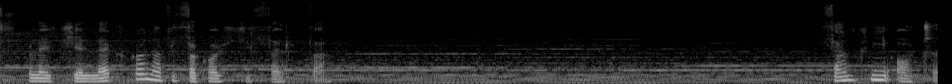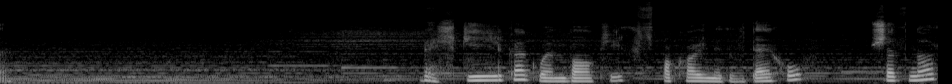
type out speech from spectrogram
spleć je lekko na wysokości serca. Zamknij oczy. Weź kilka głębokich, spokojnych wdechów przez nos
